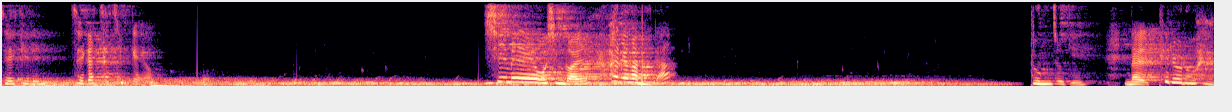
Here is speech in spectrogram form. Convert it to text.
제 길은 제가 찾을게요. 심해에 오신 걸 환영합니다. 동족이 날 필요로 해요.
